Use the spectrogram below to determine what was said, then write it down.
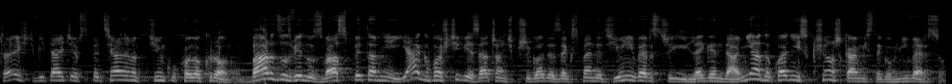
Cześć, witajcie w specjalnym odcinku Holokronu. Bardzo z wielu z Was pyta mnie, jak właściwie zacząć przygodę z Expanded Universe, czyli legendami, a dokładniej z książkami z tego uniwersum.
